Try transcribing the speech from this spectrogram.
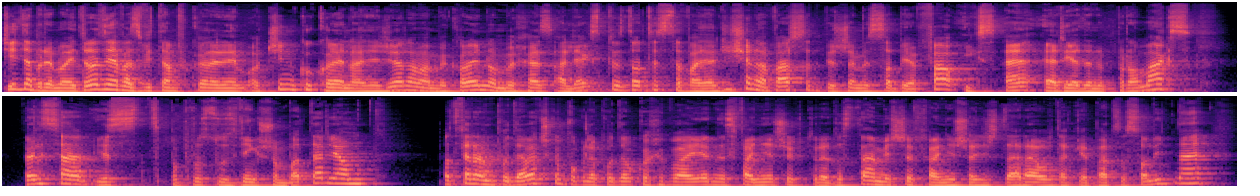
Dzień dobry moi drodzy, ja was witam w kolejnym odcinku, kolejna niedziela, mamy kolejną mychę z AliExpress do testowania. Dzisiaj na warsztat bierzemy sobie VXE R1 Pro Max. Wersja jest po prostu z większą baterią. Otwieramy pudełeczko, w ogóle pudełko chyba jedne z fajniejszych, które dostałem, jeszcze fajniejsze niż Dareo, takie bardzo solidne.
